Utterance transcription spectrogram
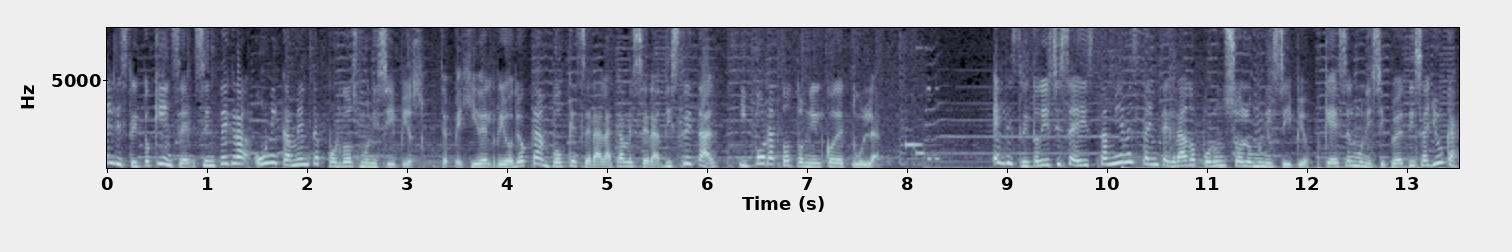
El Distrito 15 se integra únicamente por dos municipios, Tepejí del Río de Ocampo, que será la cabecera distrital, y por Atotonilco de Tula. El Distrito 16 también está integrado por un solo municipio, que es el municipio de Tizayuca.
